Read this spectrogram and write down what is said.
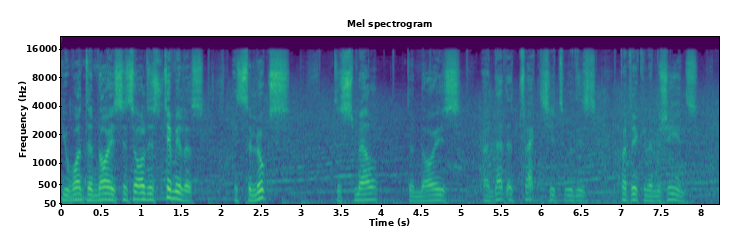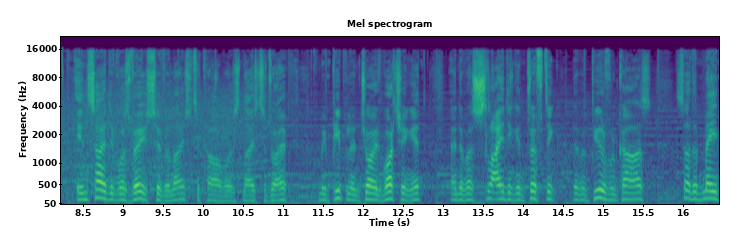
You want the noise, it's all the stimulus. It's the looks, the smell, the noise, and that attracts you to these particular machines. Inside it was very civilized, the car was nice to drive. I mean, people enjoyed watching it, and it was sliding and drifting. There were beautiful cars, so that made,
